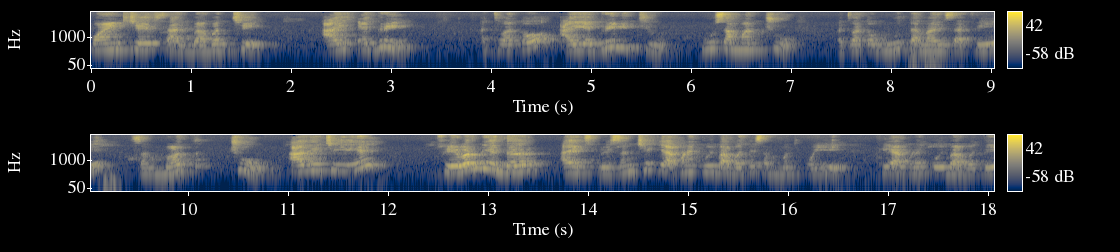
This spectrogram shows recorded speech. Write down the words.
પોઈન્ટ છે, સારી બાબત છે. આઈ એગ્રી અથવા તો આઈ એગ્રી વિથ યુ હું સંમત છું. અથવા તો હું તમારી સાથે સંમત છું. આ જે છે એ ફેવરની અંદર આ એક્સપ્રેશન છે કે આપણે કોઈ બાબતે સંમત હોઈએ કે આપણે કોઈ બાબતે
